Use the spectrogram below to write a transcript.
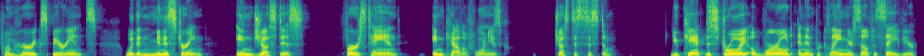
from her experience with administering injustice firsthand in California's justice system. You can't destroy a world and then proclaim yourself a savior,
